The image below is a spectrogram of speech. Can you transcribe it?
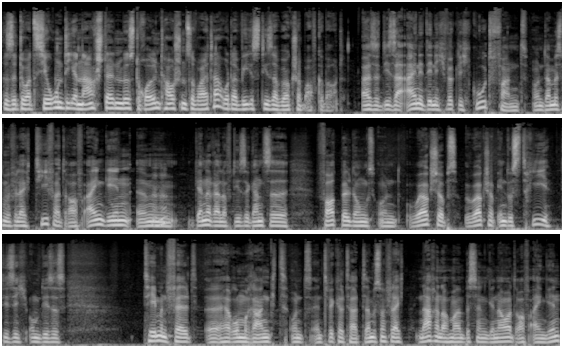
Situationen, die ihr nachstellen müsst, Rollentausch und so weiter? Oder wie ist dieser Workshop aufgebaut? Also dieser eine, den ich wirklich gut fand, und da müssen wir vielleicht tiefer drauf eingehen, ähm, mhm. generell auf diese ganze Fortbildungs- und Workshops, Workshop-Industrie, die sich um dieses Themenfeld äh, herumrankt und entwickelt hat. Da müssen wir vielleicht nachher noch mal ein bisschen genauer drauf eingehen.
